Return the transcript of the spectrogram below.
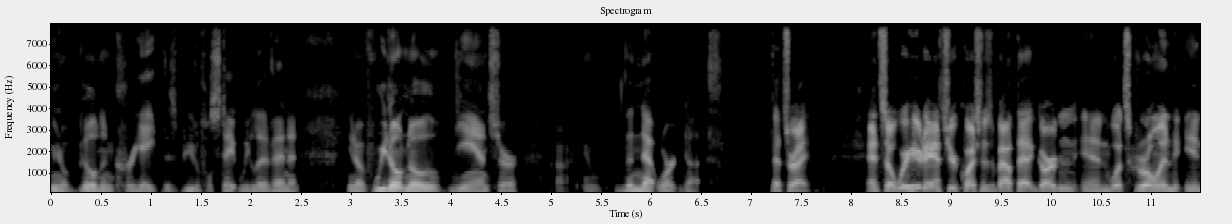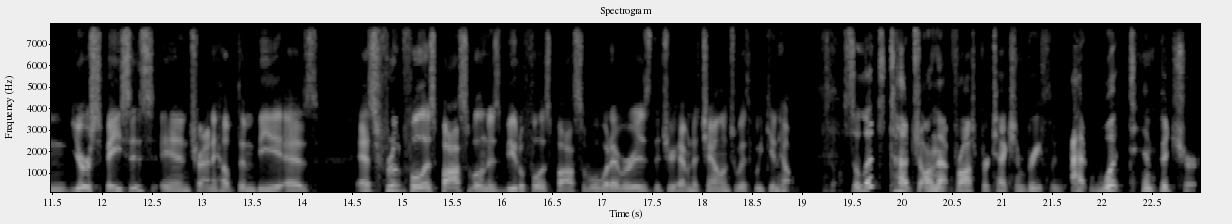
you know build and create this beautiful state we live in. And you know, if we don't know the answer, uh, you know, the network does. That's right. And so we're here to answer your questions about that garden and what's growing in your spaces and trying to help them be as as fruitful as possible and as beautiful as possible. Whatever it is that you're having a challenge with, we can help. So, so let's touch on that frost protection briefly. At what temperature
